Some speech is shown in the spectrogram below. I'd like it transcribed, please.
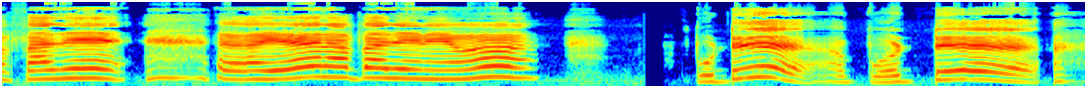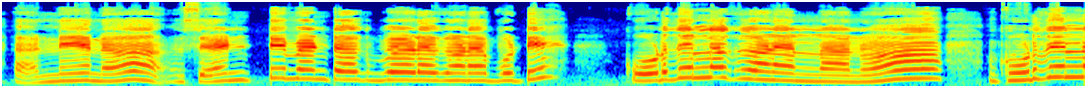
ಅಪ್ಪಾಜಿ. ಏನಪ್ಪಾಜಿ ನೀವು? ಪುಟ್ಟಿ ಪುಟ್ಟಿ ನೀನು ಸೆಂಟಿಮೆಂಟ್ ಆಗಬೇಡ ಗಣೆ ಪುಟ್ಟಿ ಕುಡ್ದಿಲ್ಲ ಕಣೆ ನಾನು. ಕುಡ್ದಿಲ್ಲ,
